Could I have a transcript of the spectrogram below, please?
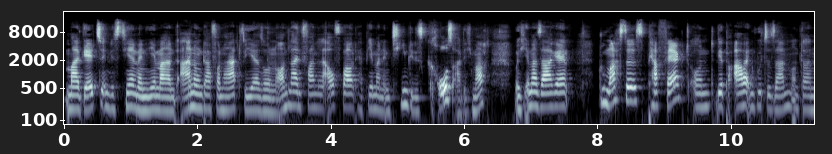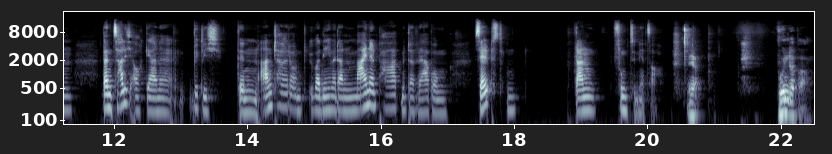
mal Geld zu investieren, wenn jemand Ahnung davon hat, wie er so einen Online-Funnel aufbaut. Ich habe jemanden im Team, die das großartig macht, wo ich immer sage, du machst es perfekt und wir arbeiten gut zusammen und dann, dann zahle ich auch gerne wirklich den Anteil und übernehme dann meinen Part mit der Werbung selbst und dann funktioniert's auch. Ja. Wunderbar.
